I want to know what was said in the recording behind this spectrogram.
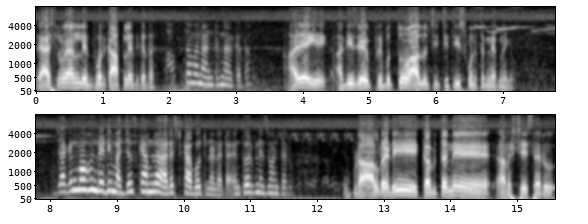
రేషన్ వ్యాన్లు ఇంతవరకు ఆపలేదు కదా. ఆపుతామని అంటున్నారు కదా. అదే అది ప్రభుత్వం ఆలోచించి తీసుకుంటుంది నిర్ణయం. జగన్మోహన్ రెడ్డి మద్యం స్కామ్లో అరెస్ట్ కాబోతున్నాడట. ఎంతవరకు నిజం అంటారు? ఇప్పుడు ఆల్రెడీ కవితని అరెస్ట్ చేశారు.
